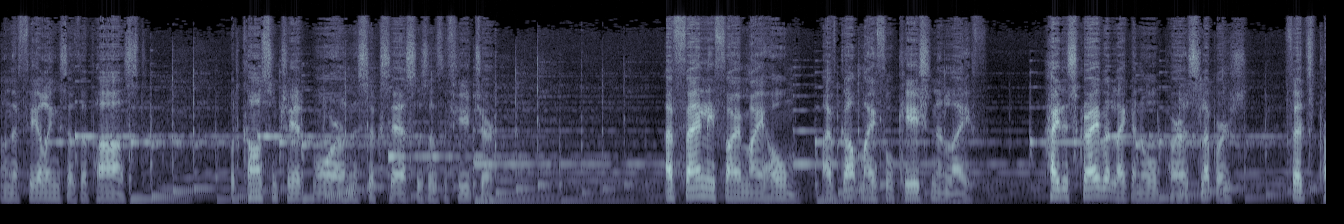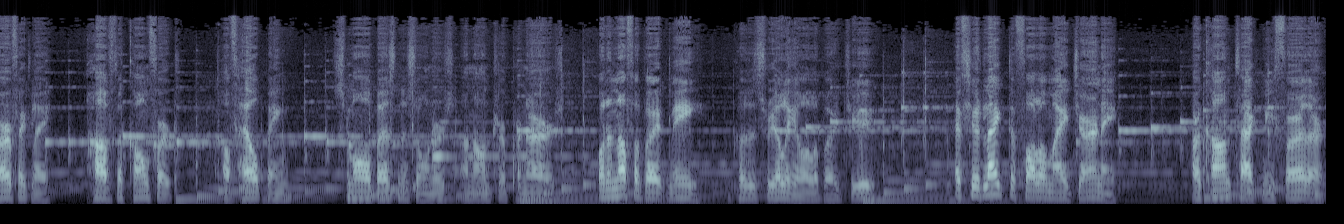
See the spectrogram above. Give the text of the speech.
on the failings of the past but concentrate more on the successes of the future. I've finally found my home. I've got my vocation in life. I describe it like an old pair of slippers. Fits perfectly. Have the comfort of helping small business owners and entrepreneurs. But enough about me, because it's really all about you. If you'd like to follow my journey or contact me further,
